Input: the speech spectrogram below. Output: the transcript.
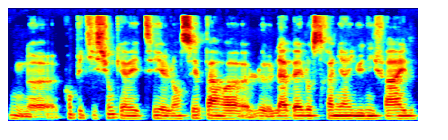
une compétition qui avait été lancée par le label australien Unified.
